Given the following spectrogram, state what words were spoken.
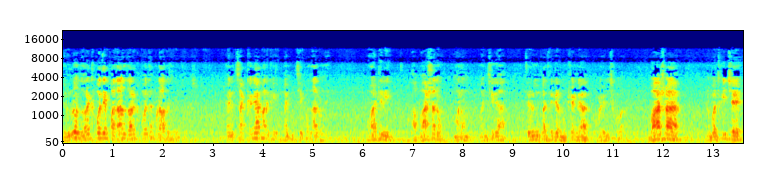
తెలుగులో దొరకపోతే పదాలు దొరకపోతే అప్పుడు ఆలోచించవచ్చు కానీ చక్కగా మనకి మంచి పదాలు ఉన్నాయి. వాటిని ఆ భాషను మనం మంచిగా తెలుగు పత్రికలు ముఖ్యంగా ఉపయోగించుకోవాలి. భాష బతికించే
